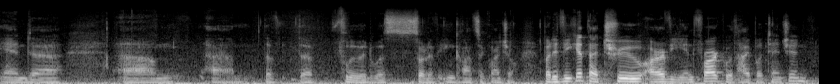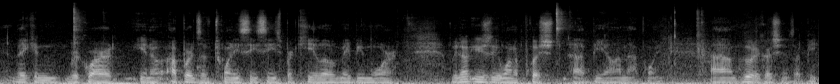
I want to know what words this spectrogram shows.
and uh, um, um, the, the fluid was sort of inconsequential. But if you get that true RV infarct with hypotension, they can require, you know, upwards of 20 cc's per kilo, maybe more. We don't usually want to push uh, beyond that point. Um, who had a question? Is that Pete?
